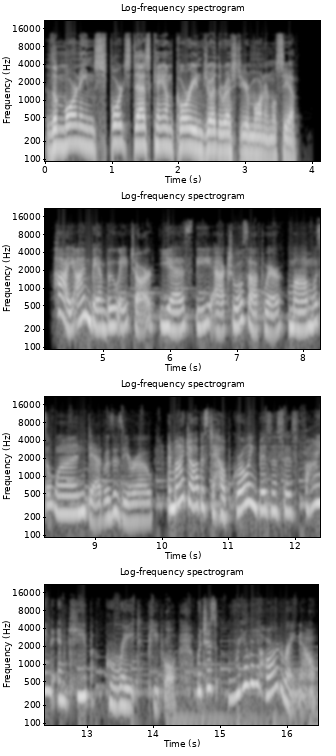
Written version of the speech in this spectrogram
the morning sports desk. Hey, I'm Corey. Enjoy the rest of your morning. We'll see you. Hi, I'm Bamboo HR. Yes, the actual software. Mom was a one, dad was a zero. And my job is to help growing businesses find and keep great people, which is really hard right now.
